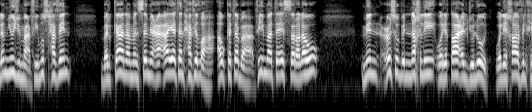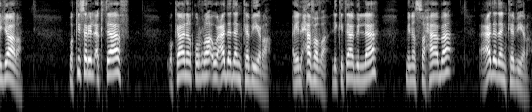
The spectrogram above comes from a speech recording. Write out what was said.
لم يجمع في مصحف بل كان من سمع آية حفظها أو كتبها فيما تيسر له من عسب النخل ورقاع الجلود ولخاف الحجارة. وكسر الأكتاف وكان القراء عددا كبيرا أي الحفظه لكتاب الله من الصحابة عددا كبيرا.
